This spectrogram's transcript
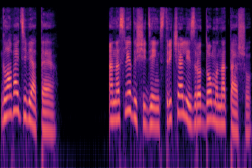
Глава девятая. А на следующий день встречали из роддома Наташу.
